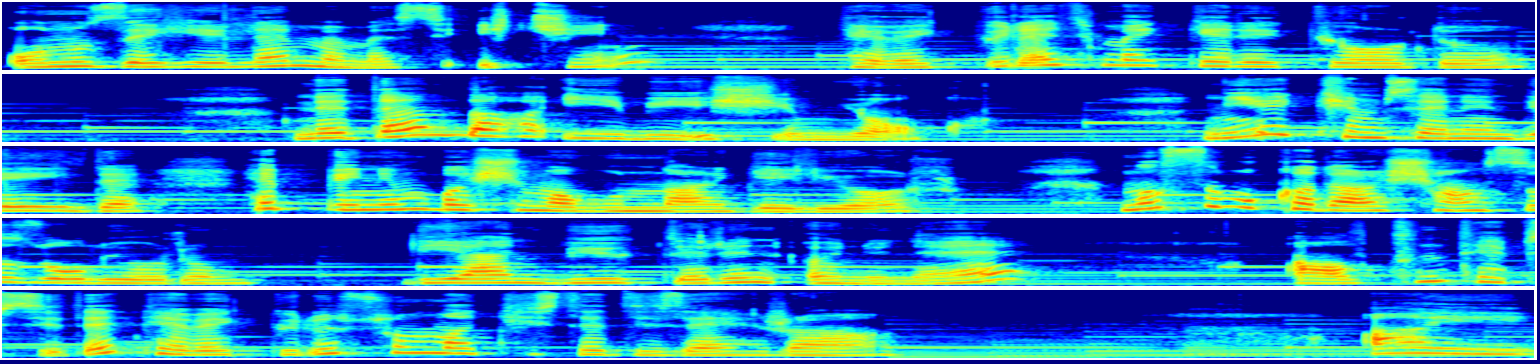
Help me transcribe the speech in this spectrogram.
onu zehirlememesi için tevekkül etmek gerekiyordu. Neden daha iyi bir işim yok? Niye kimsenin değil de hep benim başıma bunlar geliyor? Nasıl bu kadar şanssız oluyorum?'' diyen büyüklerin önüne altın tepside tevekkülü sunmak istedi Zehra. Ay,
